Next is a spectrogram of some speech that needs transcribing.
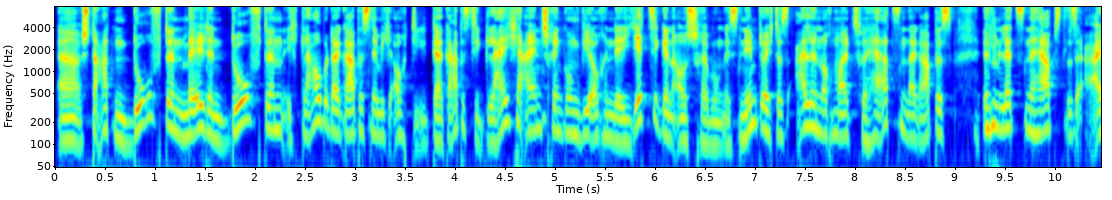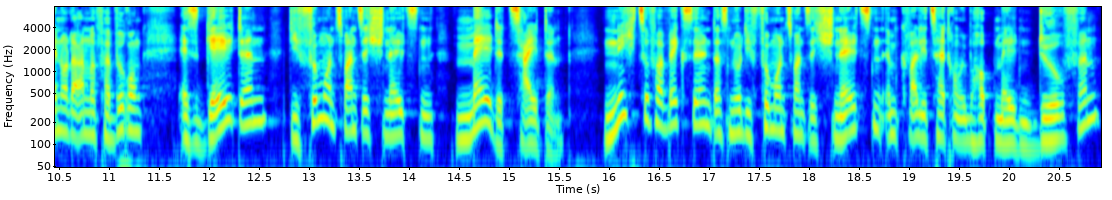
äh, starten durften, melden durften. Ich glaube, da gab es nämlich auch die, da gab es die gleiche Einschränkung wie auch in der jetzigen Ausschreibung ist. Nehmt euch das alle nochmal zu Herzen. Da gab es im letzten Herbst das ein oder andere Verwirrung. Es gelten die 25 schnellsten Meldezeiten. Nicht zu verwechseln, dass nur die 25 schnellsten im Quali-Zeitraum überhaupt melden dürfen,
